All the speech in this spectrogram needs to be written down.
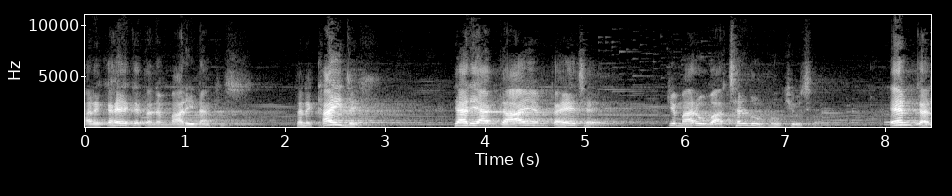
અને કહે કે તને મારી નાખીશ, તને ખાઈ જઈશ. ત્યારે આ ગાય એમ કહે છે કે મારું વાછરડું ભૂખ્યું છે. એમ કર,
